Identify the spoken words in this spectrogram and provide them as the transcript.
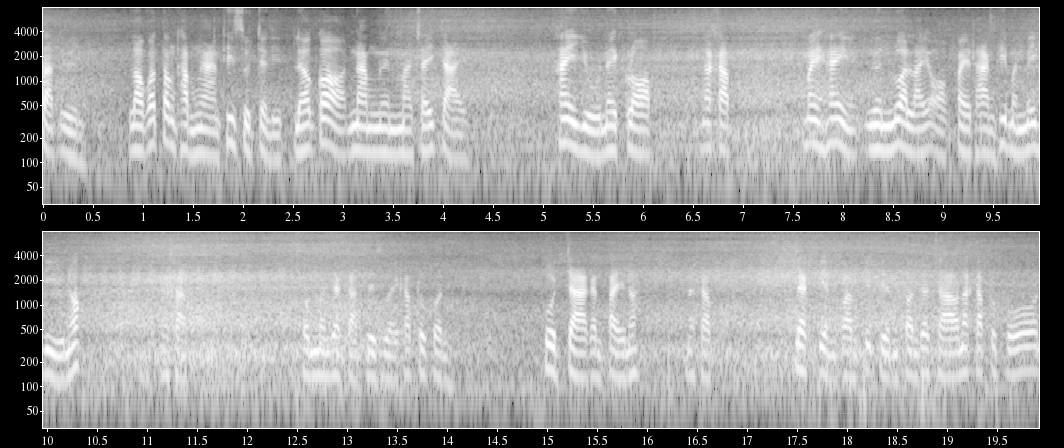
สัตว์อื่น เราก็ต้องทำงานที่สุจริต แล้วก็นำเงินมาใช้จ่าย ให้อยู่ในกรอบนะครับ ไม่ให้เงินล่วไหลออกไปทางที่มันไม่ดีเนาะนะครับชมบรรยากาศสวยๆครับทุกคนพูดจากันไปเนาะนะครับแลกเปลี่ยนความคิดเห็นตอนเช้าๆนะครับทุกคน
